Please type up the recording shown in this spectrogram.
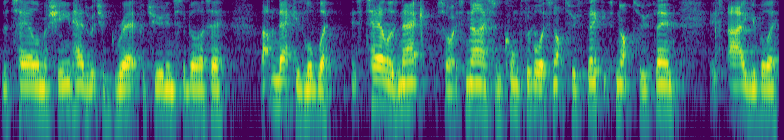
The Taylor machine heads which are great for tuning stability. That neck is lovely. It's Taylor's neck so it's nice and comfortable. It's not too thick it's not too thin. It's arguably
